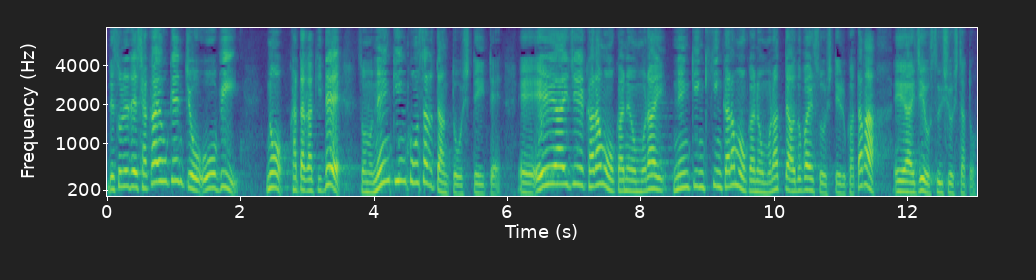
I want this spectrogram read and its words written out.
で、それで社会保険庁 OB の肩書きで、その年金コンサルタントをしていて、えー、AIJ からもお金をもらい、年金基金からもお金をもらってアドバイスをしている方が AIJ を推奨したと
